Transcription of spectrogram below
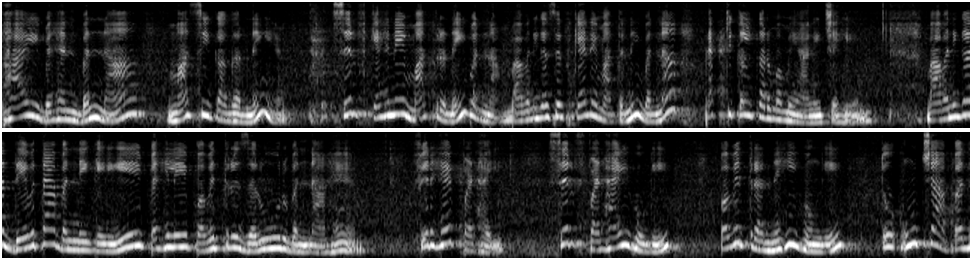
भाई बहन बनना मासी का घर नहीं है। सिर्फ़ कहने मात्र नहीं बनना बाबा ने कहा सिर्फ़ कहने मात्र नहीं बनना प्रैक्टिकल कर्म में आनी चाहिए। बाबा का देवता बनने के लिए पहले पवित्र ज़रूर बनना है। फिर है पढ़ाई। सिर्फ़ पढ़ाई होगी, पवित्र नहीं होंगे तो ऊँचा पद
